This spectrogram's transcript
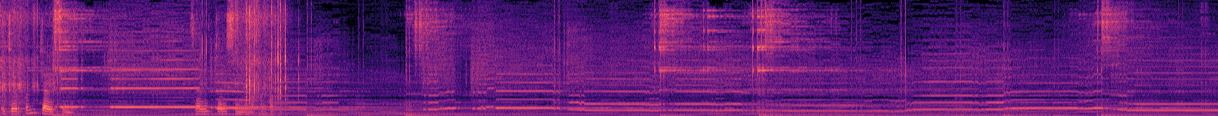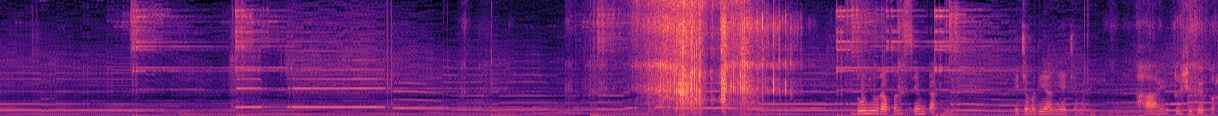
याच्यावर पण चाळीस एम एल चाळीस चाळीस एम आपण दोन्हीवर आपण सेम टाकलेलं याच्यामध्ये आणि याच्यामध्ये. हा आहे टिश्यू पेपर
